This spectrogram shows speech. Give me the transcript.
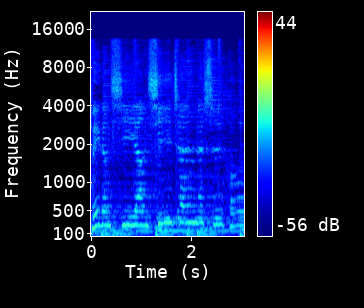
每当夕阳西沉的时候，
